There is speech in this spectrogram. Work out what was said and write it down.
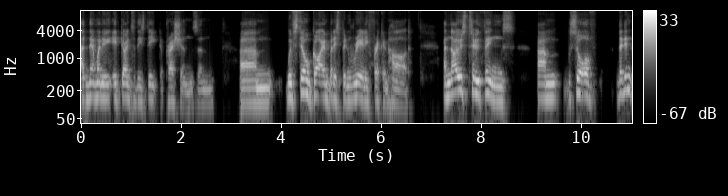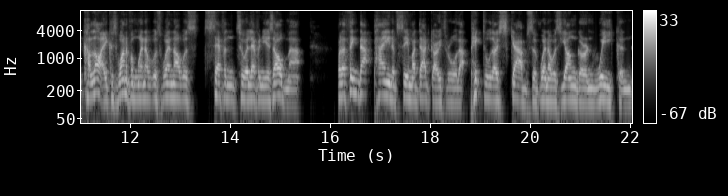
And then when he, would go into these deep depressions and um, we've still got him, but it's been really freaking hard. And those two things um, sort of they didn't collide because one of them when I was when I was seven to eleven years old, Matt, but I think that pain of seeing my dad go through all that picked all those scabs of when I was younger and weak and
